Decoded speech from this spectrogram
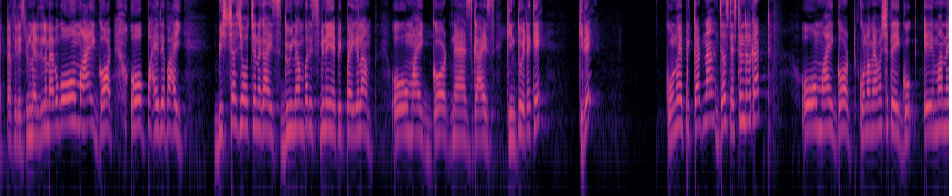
একটা ফ্রি স্পিন মেরে দিলাম এবং ও মাই গড ও বাইরে ভাই! বিশ্বাসই হচ্ছে না গাইস দুই নাম্বার স্পিনে এপিক পাই গেলাম। ও মাই গড ন্যাস গাইস কিন্তু এটা কে? কিরে কোনো এপিক কার্ড না? Just standard card oh my god Konami আমার সাথে এই গো এ মানে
